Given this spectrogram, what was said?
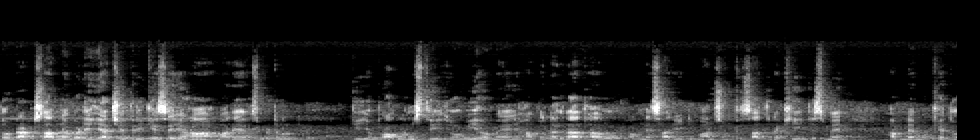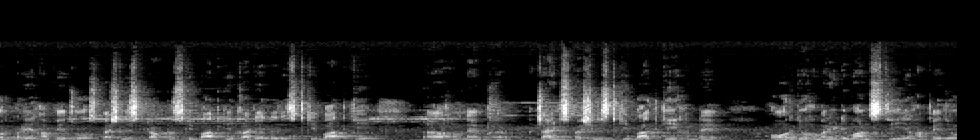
तो डॉक्टर साहब ने बड़े ही अच्छे तरीके से यहाँ हमारे हॉस्पिटल की जो प्रॉब्लम्स थी जो भी हमें यहाँ पे लग रहा था वो हमने सारी डिमांड्स उनके साथ रखी जिसमें हमने मुख्य तौर पर यहाँ पे जो स्पेशलिस्ट डॉक्टर्स की बात की कार्डियोलॉजिस्ट की बात की अ, हमने चाइल्ड स्पेशलिस्ट की बात की हमने और जो हमारी डिमांड्स थी यहाँ पे जो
